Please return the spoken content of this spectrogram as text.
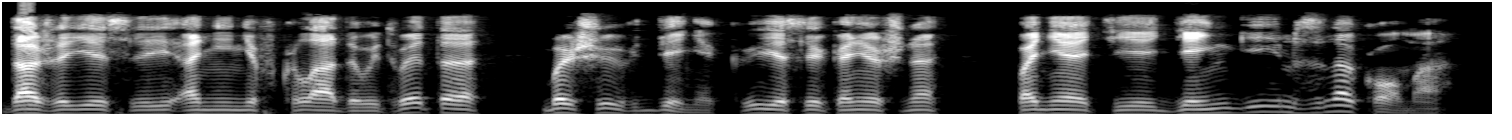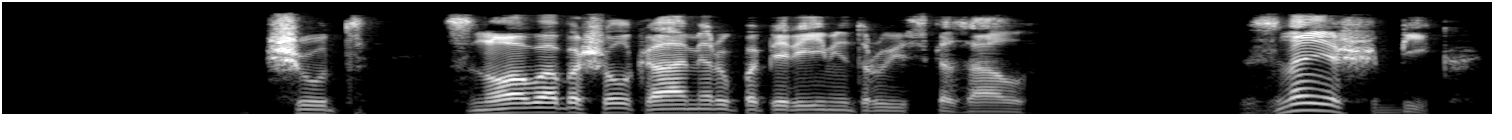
даже если они не вкладывают в это больших денег, если, конечно, понятие «деньги» им знакомо. Шут снова обошел камеру по периметру и сказал, «Знаешь, Бик,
